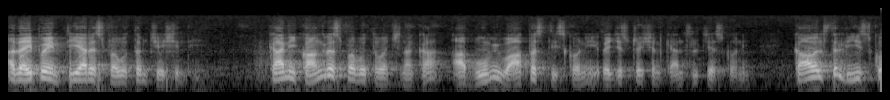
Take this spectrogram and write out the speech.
అది అయిపోయింది. టీఆర్ఎస్ ప్రభుత్వం చేసింది. కానీ కాంగ్రెస్ ప్రభుత్వం వచ్చినాక ఆ భూమి వాపస్ తీసుకొని రిజిస్ట్రేషన్ క్యాన్సిల్ చేసుకొని కావలసిన తీసుకో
